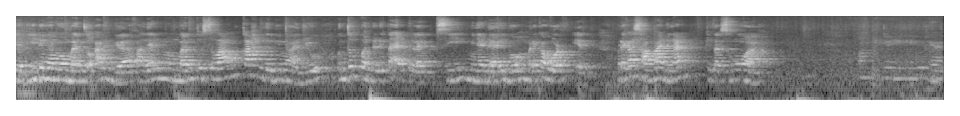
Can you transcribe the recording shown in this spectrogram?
Jadi dengan membantu Arga, kalian membantu selangkah lebih maju untuk penderita epilepsi menyadari bahwa mereka worth it. Mereka sama dengan kita semua. Oke. Ya.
